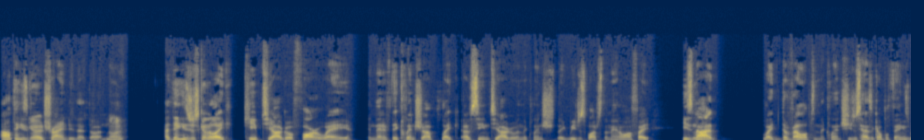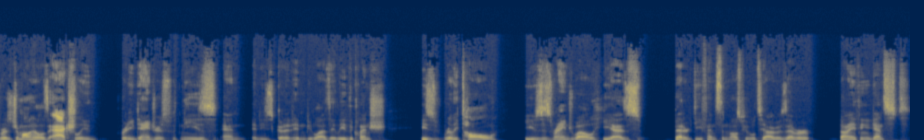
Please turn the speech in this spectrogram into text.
I don't think he's going to try and do that though. No, I think he's just going to like keep Thiago far away and then if they clinch up, like I've seen Thiago in the clinch, like we just watched the Manuwa fight. He's not like developed in the clinch. He just has a couple things, whereas Jamahal Hill is actually pretty dangerous with knees and, and he's good at hitting people as they leave the clinch. He's really tall. He uses range well. He has better defense than most people Thiago's ever done anything against.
